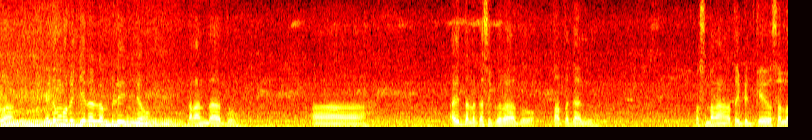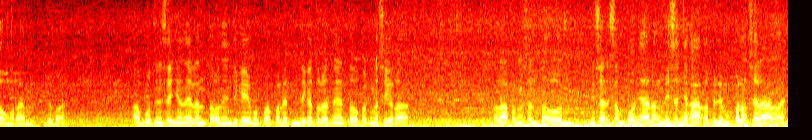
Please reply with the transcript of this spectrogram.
di ba? Eh kung original ang bilhin nyo, nakandado, ah, ayun talaga sigurado, tatagal. mas makakatipid kayo sa long run, di ba? Abutin sa inyo na ilang taon, hindi kayo magpapalit. Hindi katulad nito, pag nasira, wala pang isang taon. Minsan, isang buwan nga lang. Minsan niya, kakabili mo pa lang, sira na eh.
